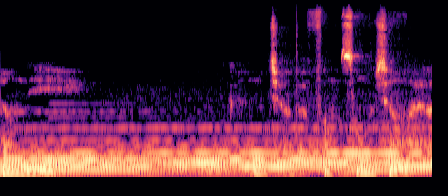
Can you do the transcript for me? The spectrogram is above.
让你更加的放松下来了。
